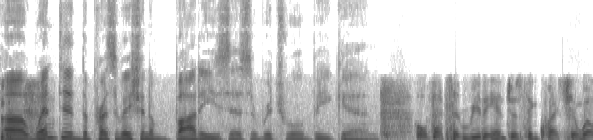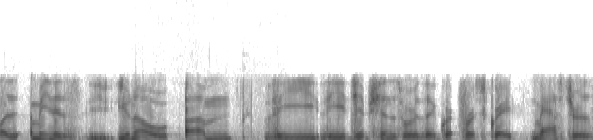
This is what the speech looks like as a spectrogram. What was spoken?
Uh, when did the preservation of bodies as a ritual begin? Well, that's a really interesting question. Well, I mean, as you know, um, the the Egyptians were the first great masters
